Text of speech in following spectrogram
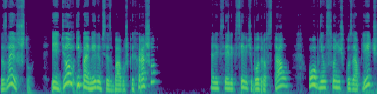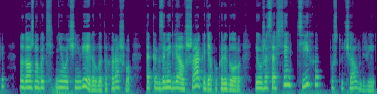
Знаешь что? Идем и помиримся с бабушкой, хорошо? Алексей Алексеевич бодро встал, обнял Сонечку за плечи, но должно быть, не очень верил в это хорошо, так как замедлял шаг, идя по коридору, и уже совсем тихо постучал в дверь.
